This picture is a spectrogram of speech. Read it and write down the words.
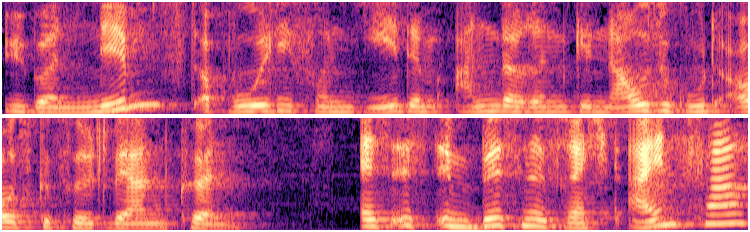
übernimmst, obwohl die von jedem anderen genauso gut ausgefüllt werden können. Es ist im Business recht einfach,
